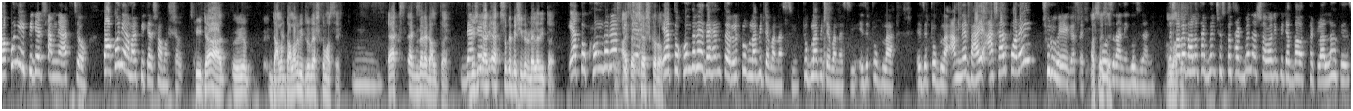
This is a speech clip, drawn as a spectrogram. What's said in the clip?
যখন এই পিঠের সামনে আসছ তখনই আমার পিঠের সমস্যা হচ্ছে। পিঠা ডালার ডালার ভিতরে বেশ কম আছে। এক এক জায়গায় ডালতে হয়। বেশি এক- একশোটা বেশি করে ডালা দিতে হয়। এতক্ষণ ধরে আচ্ছা শেষ করো। এতক্ষণ ধরে দেখেন তো টুবলা পিঠে বানাচ্ছি টুবলা পিঠে বানাচ্ছি। এই যে টুবলা এই যে টুবলা। আমনের ভাই আসার পরেই শুরু হয়ে গেছে। আচ্ছা, আচ্ছা। গুজরানি গুজরানি। সবাই ভালো থাকবেন সুস্থ থাকবেন আর সবারই পিঠার দাওয়াত থাকল। আল্লাহ হাফেজ।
